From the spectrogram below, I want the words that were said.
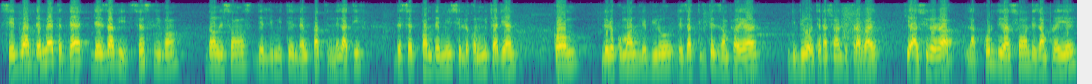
se doit d'émettre des, des avis s'inscrivant dans le sens de limiter l'impact négatif de cette pandémie sur l'économie tchadienne, comme le recommande le Bureau des activités des employeurs du Bureau international du travail, qui assurera la coordination des employés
